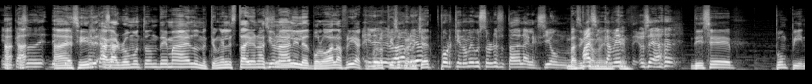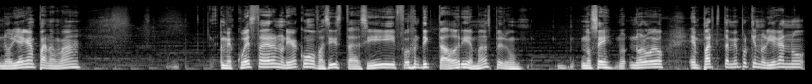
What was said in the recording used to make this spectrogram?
en a, el caso de, de- a de- decir, caso- agarró un montón de maes, los metió en el Estadio Nacional Sí. y les voló a la fría, que y fue le lo que hizo Pinochet. Porque no me gustó el resultado de la elección. Básicamente. Básicamente. O sea, Dice Pumpi, Noriega en Panamá. Me cuesta ver a Noriega como fascista. Sí, fue un dictador y demás, pero no sé, no, no lo veo. En parte también porque Noriega no,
